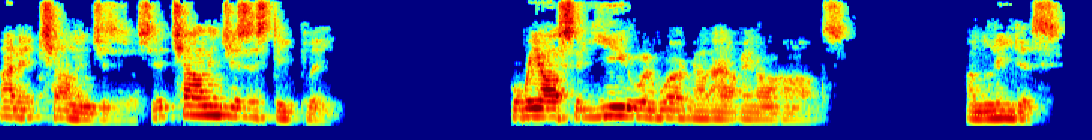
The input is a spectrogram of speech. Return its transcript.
and it challenges us. It challenges us deeply. But we ask that you would work that out in our hearts and lead us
